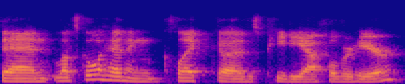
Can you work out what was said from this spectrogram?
then let's go ahead and click uh, this PDF over here.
